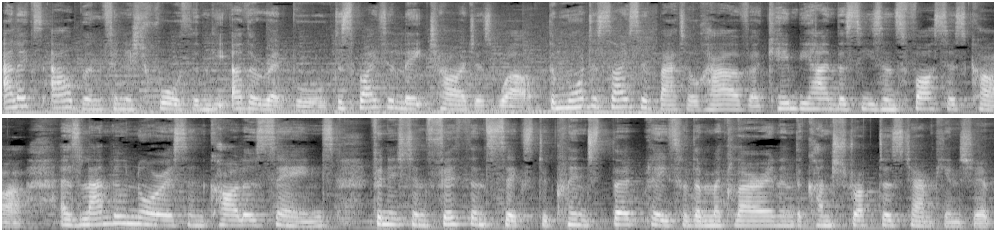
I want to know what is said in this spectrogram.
Alex Albon finished fourth in the other Red Bull, despite a late charge as well. The more decisive battle, however, came behind the season's fastest car, as Lando Norris and Carlos Sainz finished in fifth and sixth to clinch third place for the McLaren in the Constructors' Championship,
